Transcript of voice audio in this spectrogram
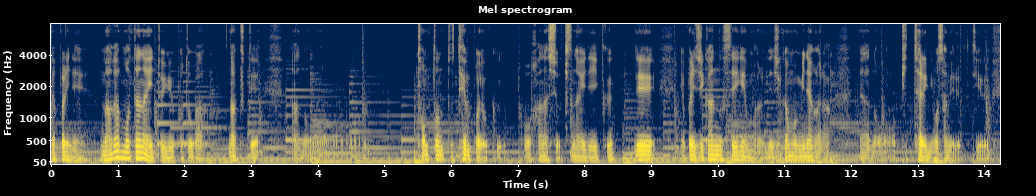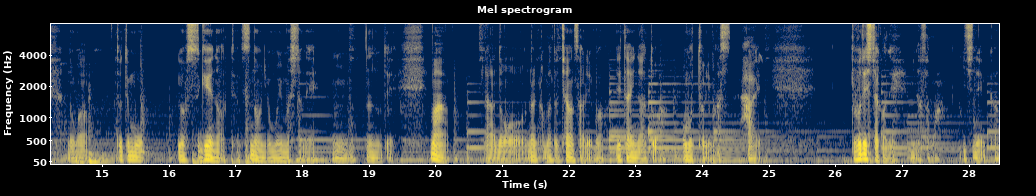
やっぱりね間が持たないということがなくてあのトントンとテンポよくこう話をつないでいく。でやっぱり時間の制限もあるんで時間も見ながらあのぴったりに収めるっていうのがとてもいやすげえなって素直に思いましたね。うん、なのでまああのなんかまたチャンスあれば出たいなとは思っております。はい。どうでしたかね皆様。1年間。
